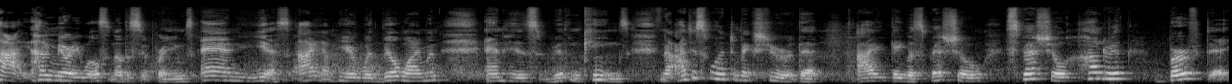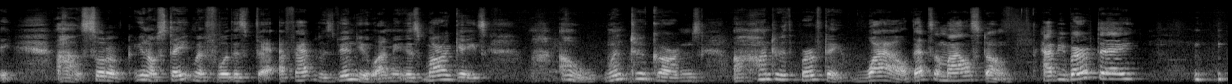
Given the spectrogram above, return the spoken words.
Hi, I'm Mary Wilson of the Supremes, and yes, I am here with Bill Wyman and his Rhythm Kings. Now, I just wanted to make sure that I gave a special, special 100th birthday uh, sort of, you know, statement for this fa fabulous venue. I mean, it's Margate's, oh, Winter Gardens 100th birthday. Wow, that's a milestone. Happy birthday!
